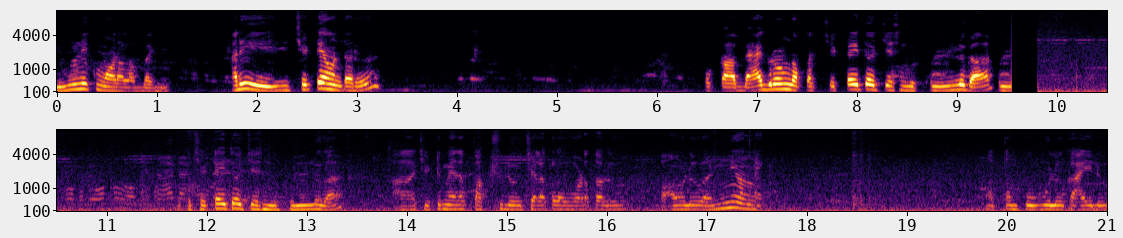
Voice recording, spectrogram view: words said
యూనిక్ మోడల్ అబ్బాయి అరే ఈ చెట్టు ఏమంటారు? ఒక బ్యాక్గ్రౌండ్ ఒక చెట్టు అయితే వచ్చేసింది ఫుల్గా చెట్టు అయితే వచ్చేసింది ఫుల్గా ఆ చెట్టు మీద పక్షులు చిలకలు ఉడతలు పాములు అన్నీ ఉన్నాయి. మొత్తం పువ్వులు కాయలు.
